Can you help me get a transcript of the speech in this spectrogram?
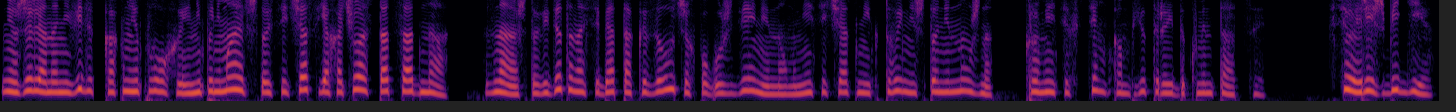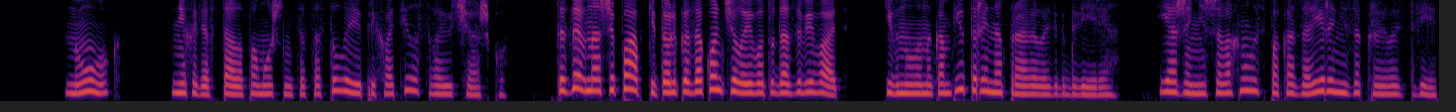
Неужели она не видит, как мне плохо, и не понимает, что сейчас я хочу остаться одна? Знаю, что ведет она себя так из лучших побуждений, но мне сейчас никто и ничто не нужно, кроме этих стен, компьютера и документации. Все, Ириш, беги!» «Ну ок». Нехотя встала помощница со стула и прихватила свою чашку. «ТЗ в нашей папке, только закончила его туда забивать!» Кивнула на компьютер и направилась к двери. Я же не шелохнулась, пока за Ирой не закрылась дверь.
